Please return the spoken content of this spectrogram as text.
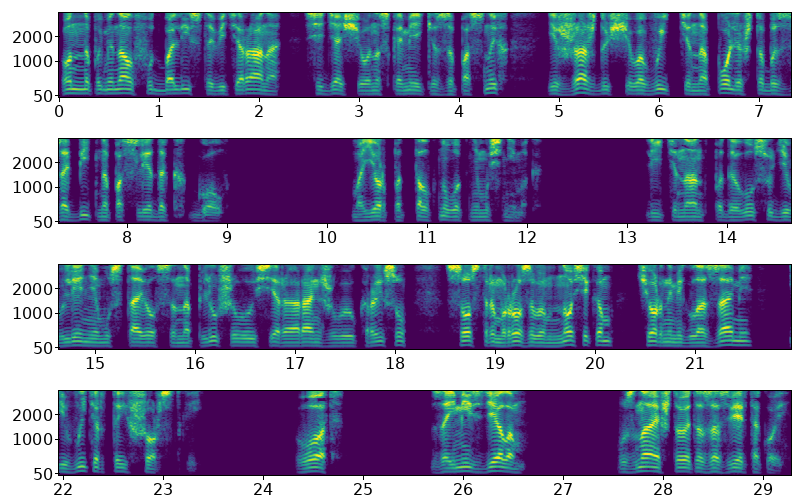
Он напоминал футболиста-ветерана, сидящего на скамейке запасных, и жаждущего выйти на поле, чтобы забить напоследок гол. Майор подтолкнула к нему снимок. Лейтенант Паделу с удивлением уставился на плюшевую серо-оранжевую крысу с острым розовым носиком, черными глазами и вытертой шорсткой. «Вот, займись делом. Узнай, что это за зверь такой.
